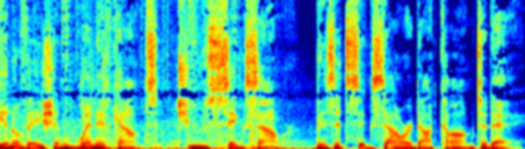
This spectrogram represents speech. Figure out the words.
innovation when it counts, choose Sig Sauer. Visit sigsauer.com today.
